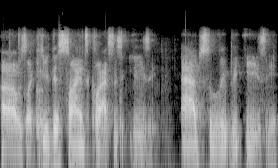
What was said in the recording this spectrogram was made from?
uh, was like, "Dude, this science class is easy, absolutely easy."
